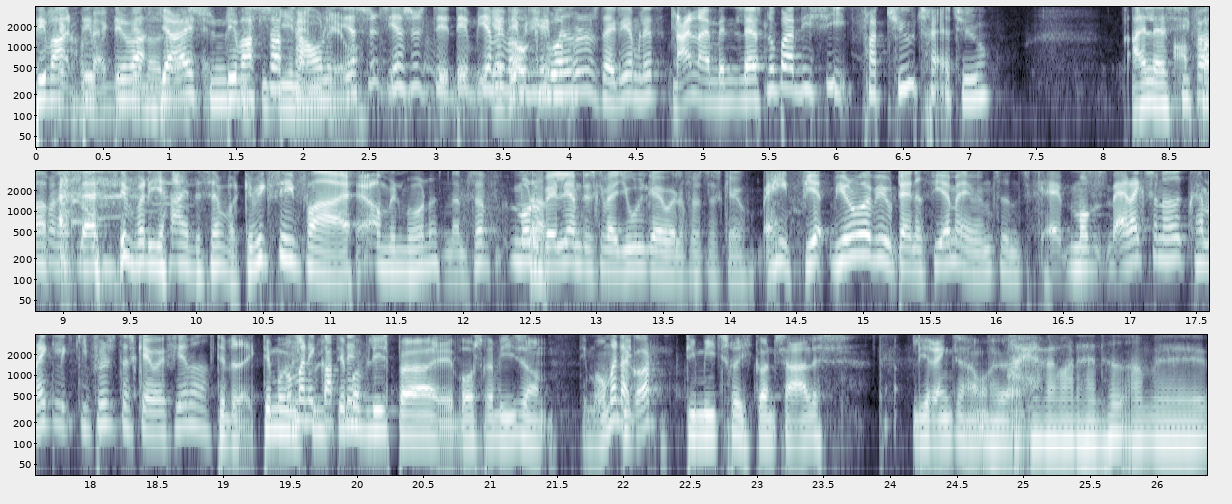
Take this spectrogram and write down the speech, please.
det var, det, det, det var, Jeg synes, det var så tavligt. Jeg synes, jeg synes det, det, jeg Ja, vil det er være fordi, okay du har fødselsdag lige om lidt. Nej, nej, men lad os nu bare lige sige fra 2023. Ej, lad os sige fra, lad os sige, fordi jeg har i december. Kan vi ikke sige fra øh, om en måned? Jamen, så må så. Du vælge, om det skal være julegave eller fødselsdagsgave. Hey, fir- vi, nu er vi jo dannet firma i mellemtiden. Skal- Må, er der ikke sådan noget? Kan man ikke give fødselsdagsgaver i firmaet? Det ved jeg ikke. Det må, Må vi, man ikke godt det må det? vi lige spørge øh, vores revisor om. Det må man da godt. Dimitri Gonzales. Lige ringe til ham og høre. Ej, hvad var det, han hed? Ham, øh,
